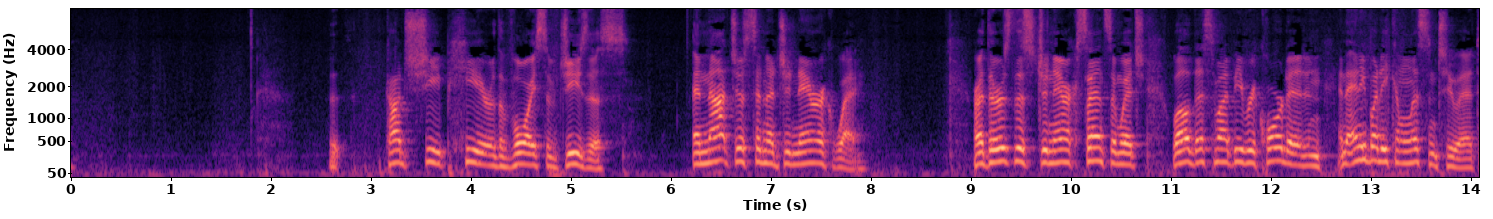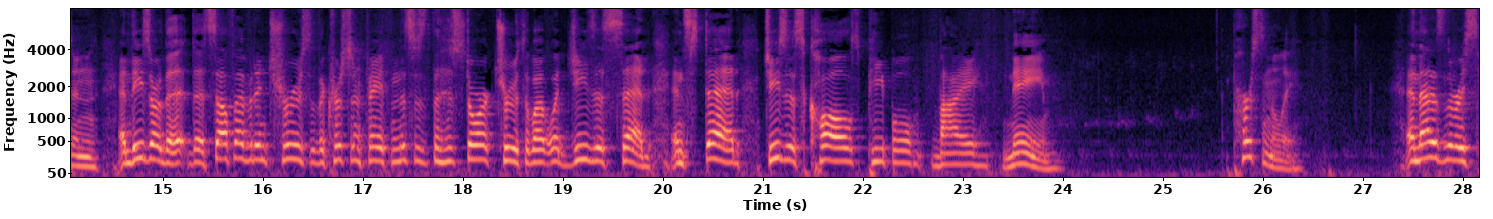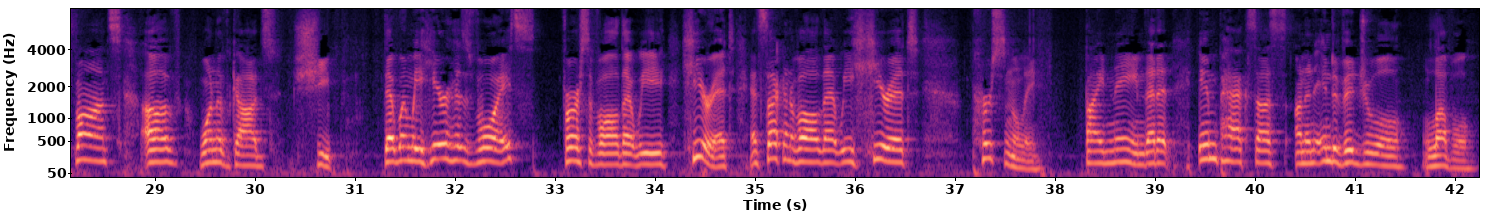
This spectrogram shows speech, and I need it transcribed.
God's sheep hear the voice of Jesus, and not just in a generic way. Right? There's this generic sense in which, well, this might be recorded and, and anybody can listen to it. And, and these are the, the self evident truths of the Christian faith, and this is the historic truth about what Jesus said. Instead, Jesus calls people by name. personally. And that is the response of one of God's sheep. That when we hear his voice, first of all, that we hear it, and second of all, that we hear it personally, by name, that it impacts us on an individual level.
